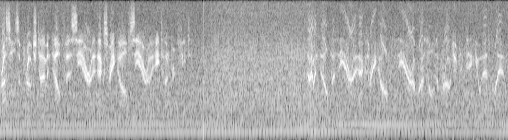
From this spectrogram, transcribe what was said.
Brussels approach Diamond Alpha Sierra X-Ray Golf Sierra 800 feet. Diamond Alpha Sierra X-ray Golf Sierra Brussels approach continue as planned.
